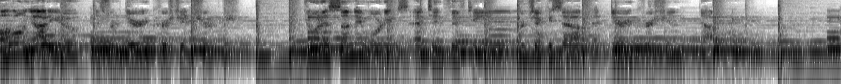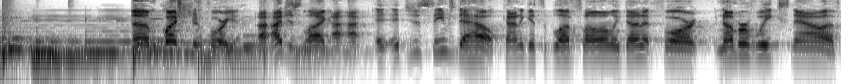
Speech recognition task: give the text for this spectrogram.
following audio is from Deering Christian Church. Join us Sunday mornings at 10:15 or check us out at deeringchristian.org. Um, question for you. I, I just like, I, I, it just seems to help. Kind of gets the blood flowing. We've done it for a number of weeks now of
